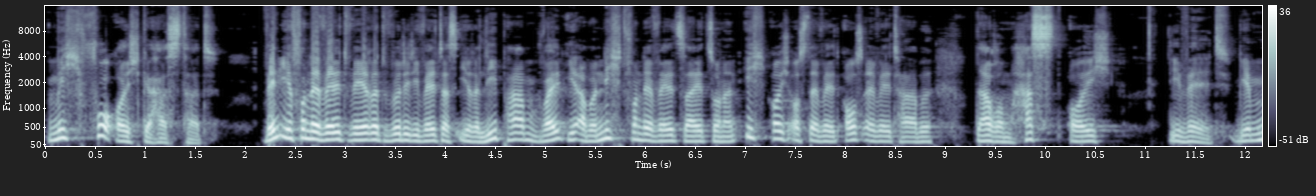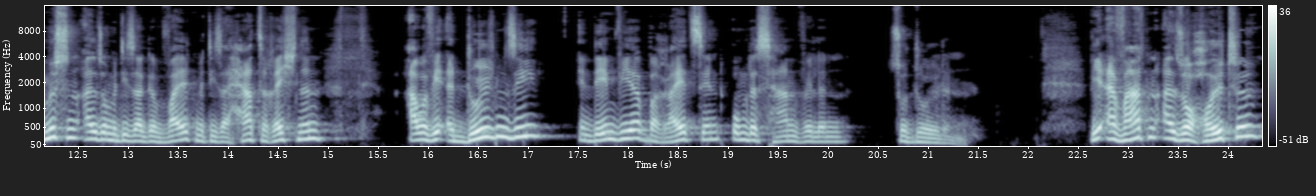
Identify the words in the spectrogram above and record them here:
mich vor euch gehasst hat. Wenn ihr von der Welt wäret, würde die Welt das ihre lieb haben, weil ihr aber nicht von der Welt seid, sondern ich euch aus der Welt auserwählt habe, darum hasst euch die Welt. Wir müssen also mit dieser Gewalt, mit dieser Härte rechnen, aber wir erdulden sie, indem wir bereit sind, um des Herrn willen zu dulden. Wir erwarten also heute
